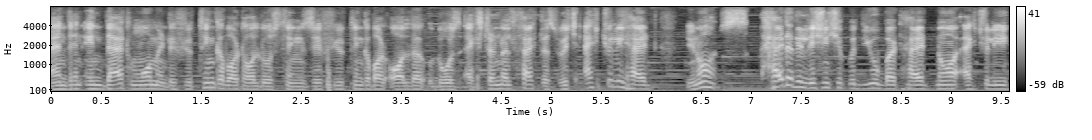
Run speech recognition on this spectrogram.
and then in that moment if you think about all those things if you think about all the those external factors which actually had you know had a relationship with you but had no actually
